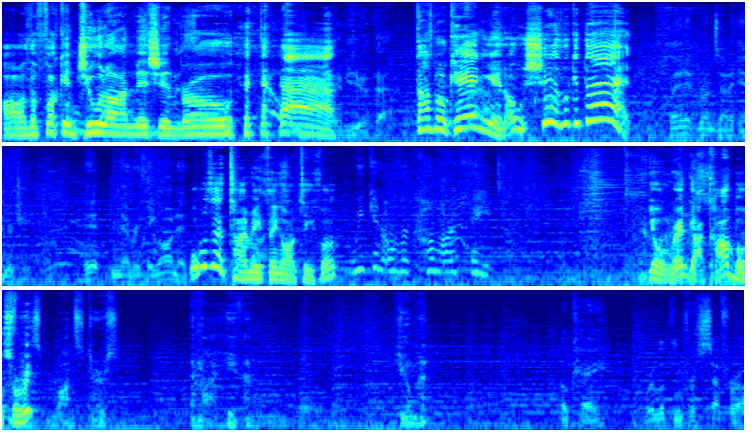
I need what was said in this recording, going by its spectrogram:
Oh, the fucking Junon mission, bro. Tell can't hear that. Cosmo Canyon. Oh shit, look at that. Planet runs out of energy. It and everything on it. What was that timing thing on Tifa? We can overcome our fate. Yo, Am I Red got combos for it. Monsters. Am I even human? Okay, we're looking for Sephiroth.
